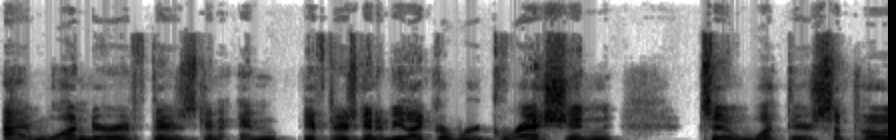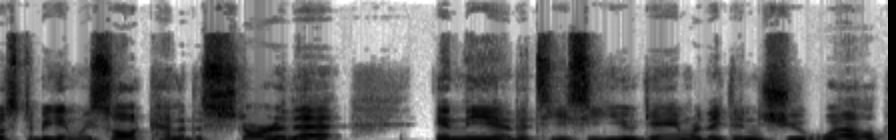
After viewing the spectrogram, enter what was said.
I wonder if there's going to and if there's going to be like a regression to what they're supposed to be and we saw kind of the start of that in the uh, the TCU game where they didn't shoot well,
